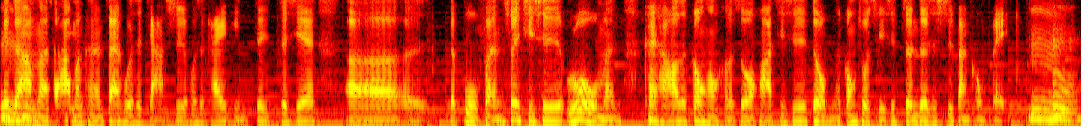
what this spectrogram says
因为对他们来说，他们可能在乎的是假释或是开庭这这些呃的部分，所以其实如果我们可以好好的共同合作的话，其实对我们的工作其实是真的是事半功倍。嗯，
